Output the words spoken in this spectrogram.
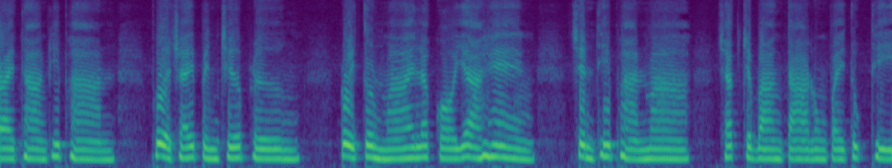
รายทางที่ผ่าน เพื่อใช้เป็นเชื้อเพลิง ด้วยต้นไม้และกอหญ้าแห้ง เช่นที่ผ่านมาชักจะบางตาลงไปทุกที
